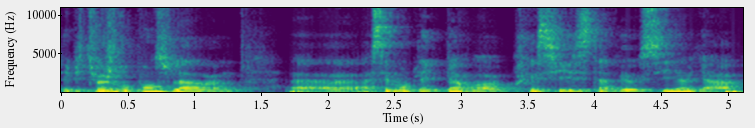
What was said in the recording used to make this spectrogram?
Et puis tu vois, je repense là euh, euh, à ces montres là hyper euh, précises. T'avais aussi, euh, il y a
